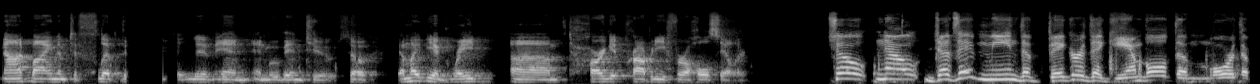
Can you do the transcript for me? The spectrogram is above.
not buying them to flip, them, to live in and move into. So that might be a great um, target property for a wholesaler. So now, does it mean the bigger the gamble, the more the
